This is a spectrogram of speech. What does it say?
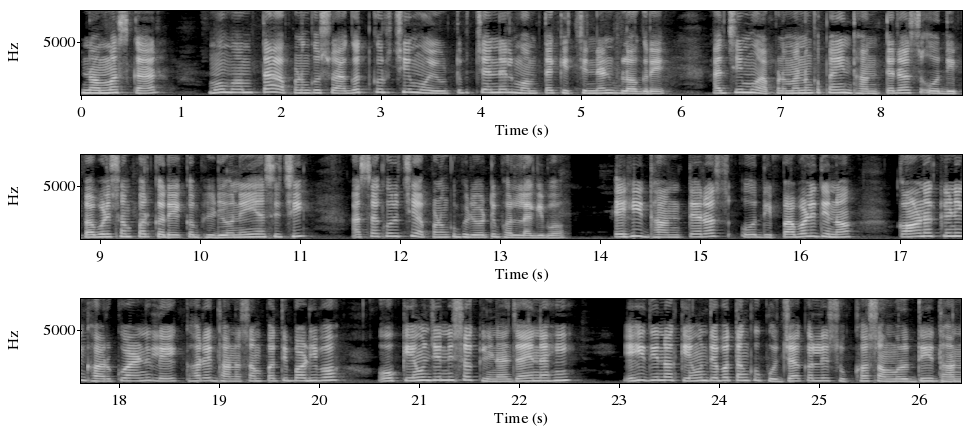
ନମସ୍କାର ମୁଁ ମମତା ଆପଣଙ୍କୁ ସ୍ୱାଗତ କରୁଛି ମୋ YouTube channel Mamata kitchen and ବ୍ଲଗ୍ରେ। ଆଜି ମୁଁ ଆପଣମାନଙ୍କ ପାଇଁ ଧନତେରସ ଓ ଦୀପାବଳି ସମ୍ପର୍କରେ ଏକ ଭିଡ଼ିଓ ନେଇ ଆସିଛି। ଆଶା କରୁଛି ଆପଣଙ୍କୁ ଭିଡ଼ିଓଟି ଭଲ ଲାଗିବ। ଏହି ଧନତେରସ ଓ ଦୀପାବଳି ଦିନ କ'ଣ କିଣି ଘରକୁ ଆଣିଲେ ଘରେ ଧନ ସମ୍ପତ୍ତି ବଢ଼ିବ ଓ କେଉଁ ଜିନିଷ କିଣାଯାଏ ନାହିଁ? ଏହି ଦିନ କେଉଁ ଦେବତାଙ୍କୁ ପୂଜା କଲେ ସୁଖ ସମୃଦ୍ଧି ଧନ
